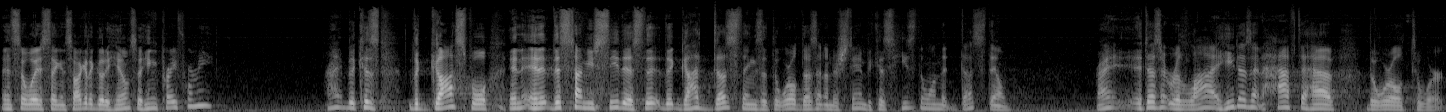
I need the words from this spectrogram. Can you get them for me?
And so, wait a second. So, I got to go to him so he can pray for me? Right? Because the gospel, and, and at this time you see this, that, that God does things that the world doesn't understand because he's the one that does them. Right? It doesn't rely, he doesn't have to have the world to work.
